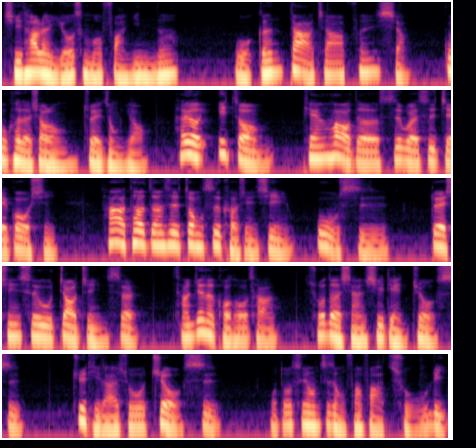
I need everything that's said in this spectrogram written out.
其他人有什么反应呢？我跟大家分享。顾客的笑容最重要。还有一种偏好的思维是结构性，它的特征是重视可行性、务实，对新事物较谨慎。常见的口头禅，说的详细点就是，具体来说就是。我都是用这种方法处理，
